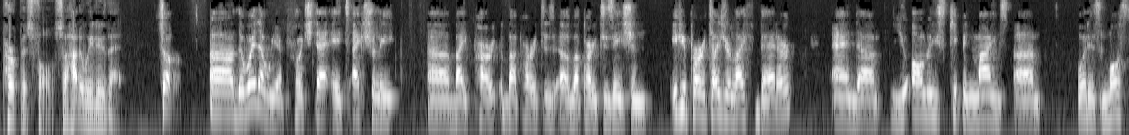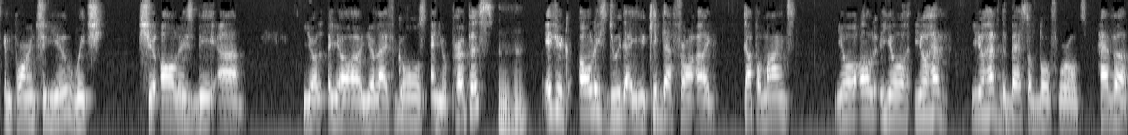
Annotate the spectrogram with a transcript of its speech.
purposeful. So how do we do that? So uh, the way that we approach that, it's actually uh, by, par- by, uh, by prioritization. If you prioritize your life better, and um, you always keep in mind um, what is most important to you, which should always be uh, your your your life goals and your purpose. Mm-hmm. If you always do that, you keep that from uh, top of mind. You'll all you'll you'll have you'll have the best of both worlds. Have a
